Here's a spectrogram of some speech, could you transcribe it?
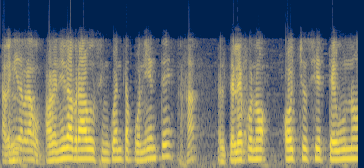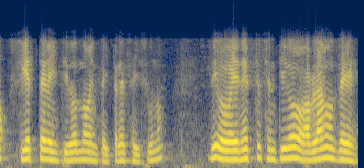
Avenida en Bravo. Avenida Bravo 50 Poniente. Ajá. El teléfono 871-722-9361. Digo, en este sentido hablamos de,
